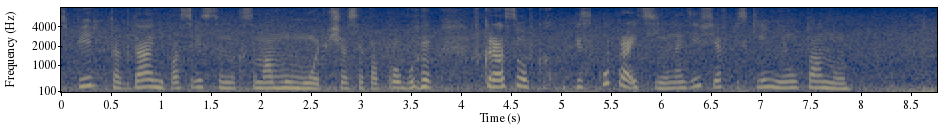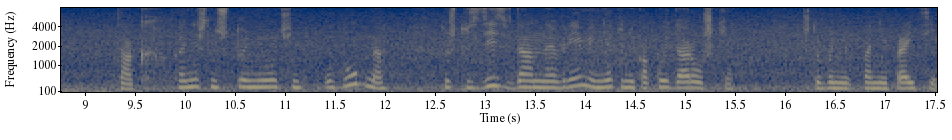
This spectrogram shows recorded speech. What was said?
теперь тогда непосредственно к самому морю. Сейчас я попробую в кроссовках по песку пройти. Надеюсь, я в песке не утону. Так, конечно, что не очень удобно, то что здесь в данное время нету никакой дорожки, чтобы не, по ней пройти.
